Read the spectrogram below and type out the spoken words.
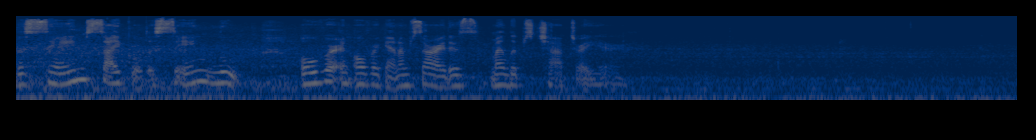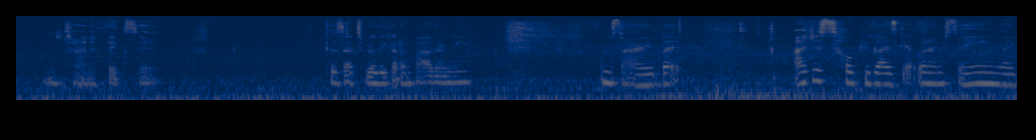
the same cycle, the same loop over and over again. I'm sorry, there's my lips chapped right here. I'm trying to fix it because that's really gonna bother me. I'm sorry, but I just hope you guys get what I'm saying. Like,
